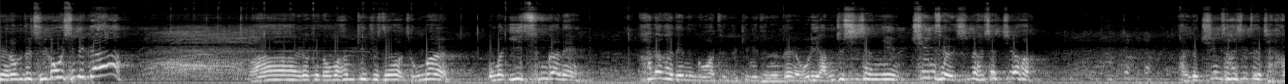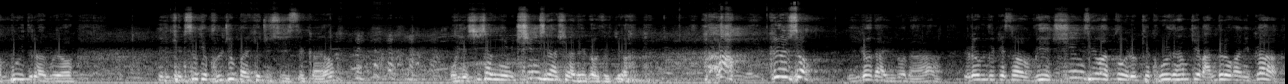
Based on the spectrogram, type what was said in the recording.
어떻게 여러분들 즐거우십니까? 아 이렇게 너무 함께 해주세요 정말 뭔가 이 순간에 하나가 되는 것 같은 느낌이 드는데 우리 양주 시장님 취임새 열심히 하셨죠? 아 이거 취임새 하실 때는 잘 안 보이더라고요 이 객석에 불 좀 밝혀줄 수 있을까요? 우리 시장님 취임새 하셔야 되거든요 하! 그래서 이거다 이거다. 여러분들께서 우리 취임새와 또 이렇게 공연을 함께 만들어 가니까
